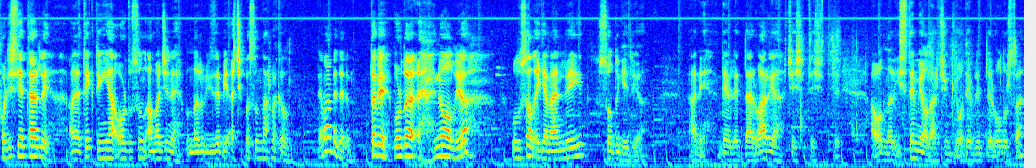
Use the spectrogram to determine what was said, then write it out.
Polis yeterli. Hani tek dünya ordusunun amacı ne? Bunları bize bir açıklasınlar bakalım. Devam edelim. Tabi burada ne oluyor? Ulusal egemenliğin sonu geliyor. Hani devletler var ya çeşit çeşitli onları istemiyorlar çünkü o devletler olursa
